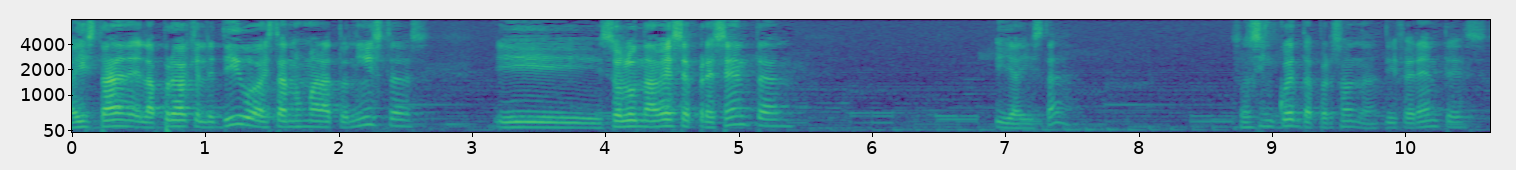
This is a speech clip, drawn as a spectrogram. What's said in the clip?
ahí está la prueba que les digo, ahí están los maratonistas y solo una vez se presentan y ahí está. Son 50 personas diferentes,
